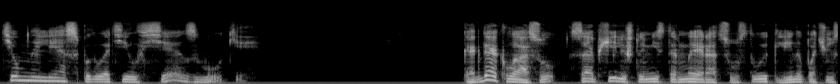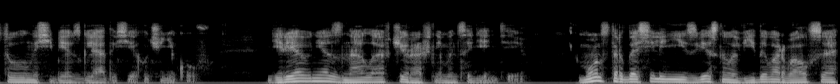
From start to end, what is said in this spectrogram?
темный лес поглотил все звуки. Когда классу сообщили, что мистер Мэйр отсутствует, Лина почувствовала на себе взгляды всех учеников. Деревня знала о вчерашнем инциденте. Монстр доселе неизвестного вида ворвался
